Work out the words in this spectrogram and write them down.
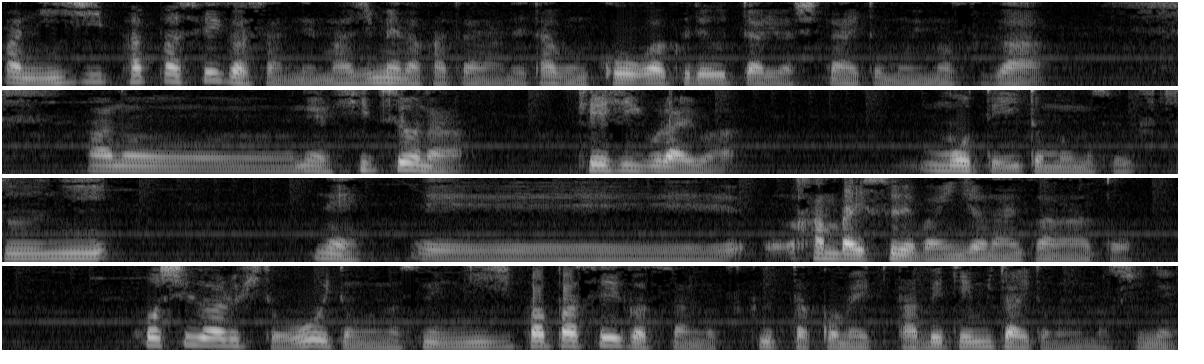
まあ、虹パパ生活さんね、真面目な方なんで多分高額で売ったりはしないと思いますが、あの、ね、必要な経費ぐらいは持っていいと思います。普通に、ね、えー、販売すればいいんじゃないかなと。欲しがる人多いと思いますね。虹パパ生活さんが作った米食べてみたいと思いますしね。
